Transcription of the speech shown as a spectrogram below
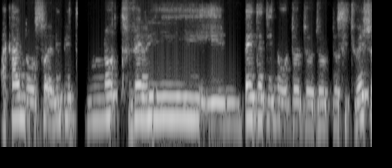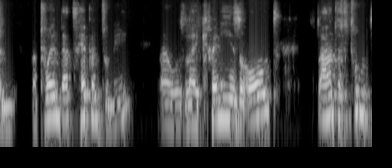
I kind of also a little bit not very embedded in the, the, the, the situation. But when that happened to me, I was like 20 years old. I understood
